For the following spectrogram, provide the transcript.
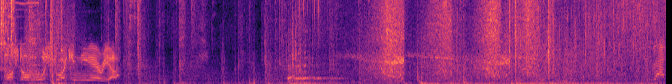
Hostile mortar strike in the area. That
